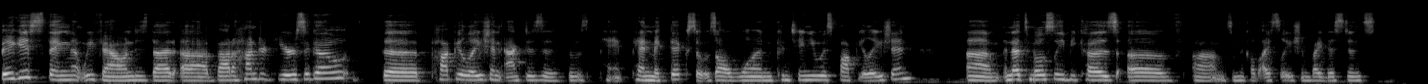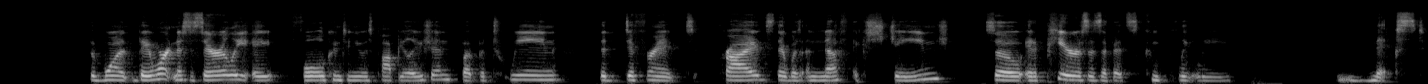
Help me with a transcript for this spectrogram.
biggest thing that we found is that uh, about 100 years ago, the population acted as if it was pan- panmictic, so it was all one continuous population. Um, and that's mostly because of um, something called isolation by distance. The one they weren't necessarily a full continuous population, but between the different prides, there was enough exchange, so it appears as if it's completely mixed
